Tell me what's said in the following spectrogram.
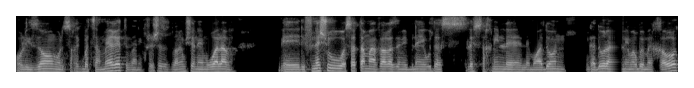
או ליזום או לשחק בצמרת, ואני חושב שזה דברים שנאמרו עליו אה, לפני שהוא עשה את המעבר הזה מבני יהודה סכנין למועדון גדול, אני אומר במרכאות,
